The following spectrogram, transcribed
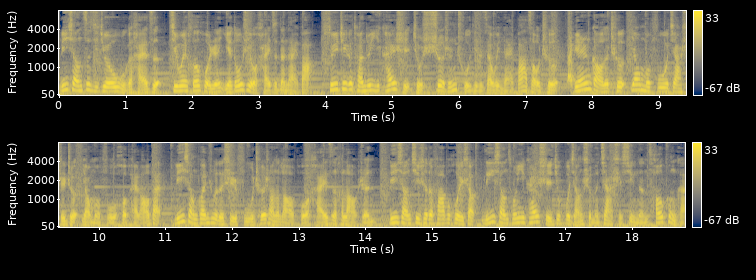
理想自己就有五个孩子，几位合伙人也都是有孩子的奶爸，所以这个团队一开始就是设身处地的在为奶爸造车。别人搞的车，要么服务驾驶者，要么服务后排老板。理想关注的是服务车上的老婆、孩子和老人。理想汽车的发布会上，理想从一开始就不讲什么驾驶性能、操控感，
